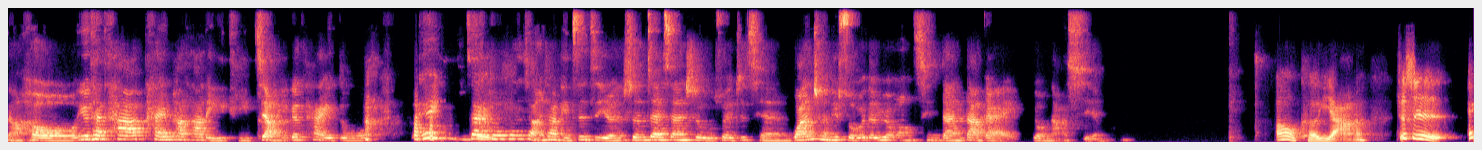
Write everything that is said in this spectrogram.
然后，因为他他太怕他离题，讲一个太多，可以 再多分享一下你自己人生在三十五岁之前完成你所谓的愿望清单大概有哪些？哦，可以啊，就是哎，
